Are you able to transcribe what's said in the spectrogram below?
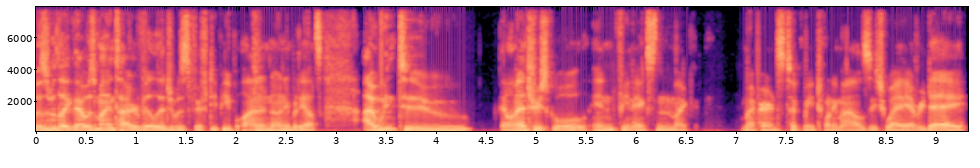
Those were like that was my entire village was 50 people. I didn't know anybody else. I went to elementary school in Phoenix, and like my parents took me 20 miles each way every day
